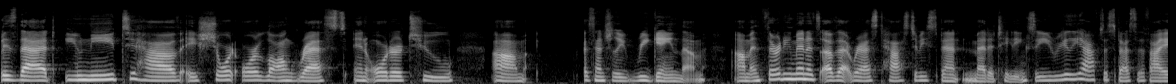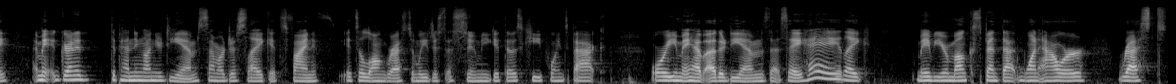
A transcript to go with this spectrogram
is that you need to have a short or long rest in order to um, essentially regain them. Um, and 30 minutes of that rest has to be spent meditating. So you really have to specify. I mean, granted, depending on your DM, some are just like, it's fine if it's a long rest and we just assume you get those ki points back. Or you may have other DMs that say, hey, like maybe your monk spent that one hour rest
